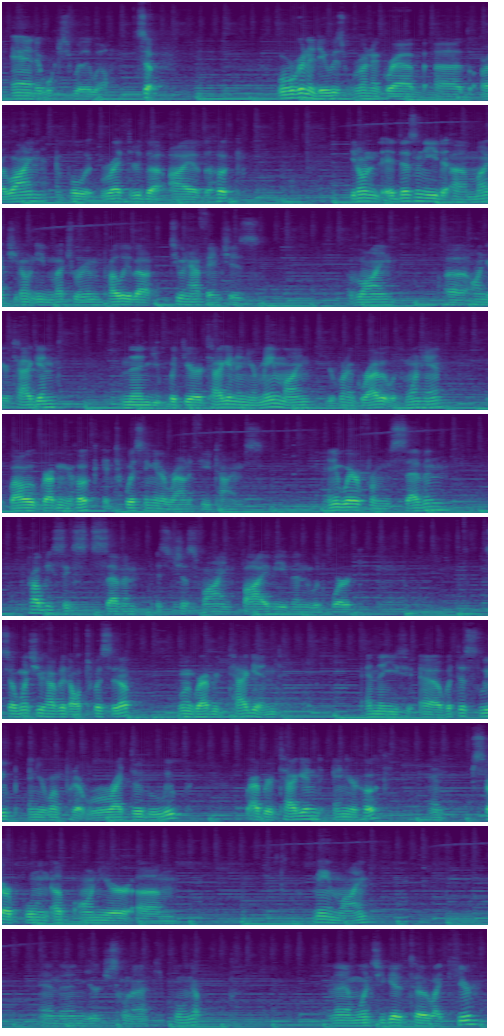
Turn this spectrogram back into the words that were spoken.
and it works really well. So, what we're going to do is we're going to grab uh, our line and pull it right through the eye of the hook. You don't, it doesn't need uh, much, you don't need much room, probably about two and a half inches of line uh, on your tag end. And then you, with your tag end and your main line, you're going to grab it with one hand while grabbing your hook and twisting it around a few times. Anywhere from seven probably six seven is just fine. Five even would work. So once you have it all twisted up, you're to grab your tag end, and then you uh, with this loop, and you're going to put it right through the loop. Grab your tag end and your hook, and start pulling up on your um, main line. And then you're just going to keep pulling up. And then once you get it to like here,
